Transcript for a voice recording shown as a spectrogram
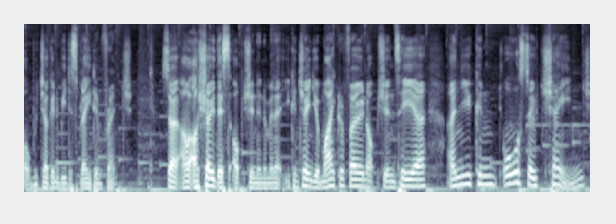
uh, which are going to be displayed in French. So I'll show this option in a minute. You can change your microphone options here and you can also change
